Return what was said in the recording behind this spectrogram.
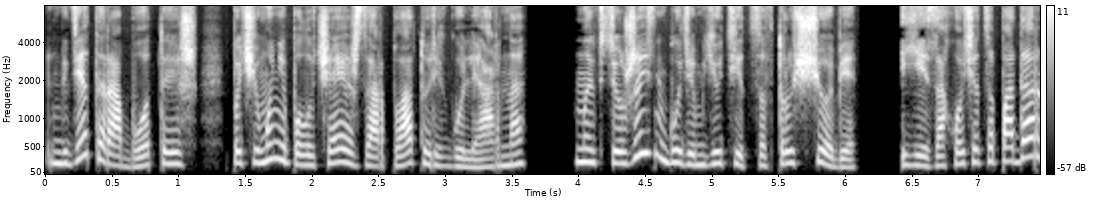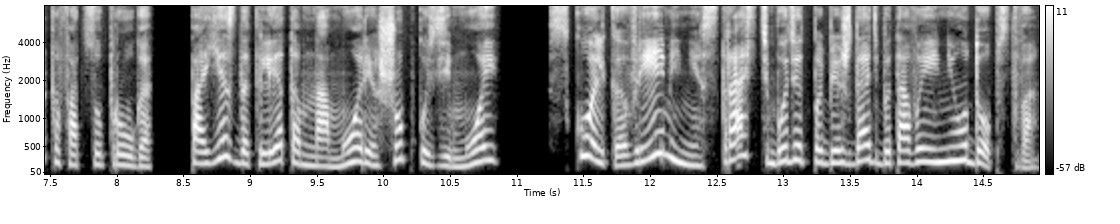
«Где ты работаешь? Почему не получаешь зарплату регулярно? Мы всю жизнь будем ютиться в трущобе. Ей захочется подарков от супруга, поездок летом на море, шубку зимой. Сколько времени страсть будет побеждать бытовые неудобства?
